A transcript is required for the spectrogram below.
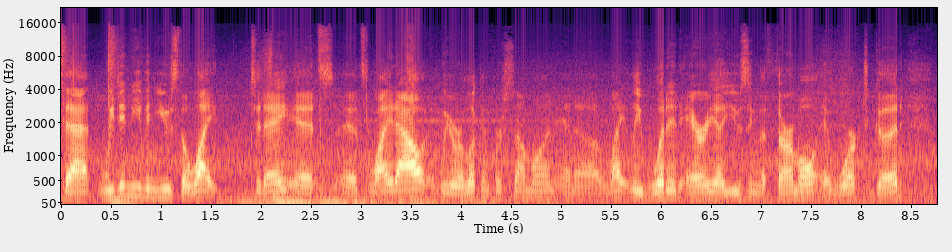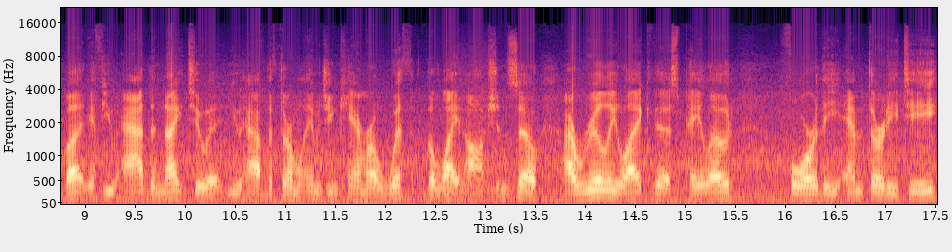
that we didn't even use the light. Today it's, it's light out. We were looking for someone in a lightly wooded area using the thermal. It worked good. But if you add the night to it, you have the thermal imaging camera with the light option. So I really like this payload for the M30T.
